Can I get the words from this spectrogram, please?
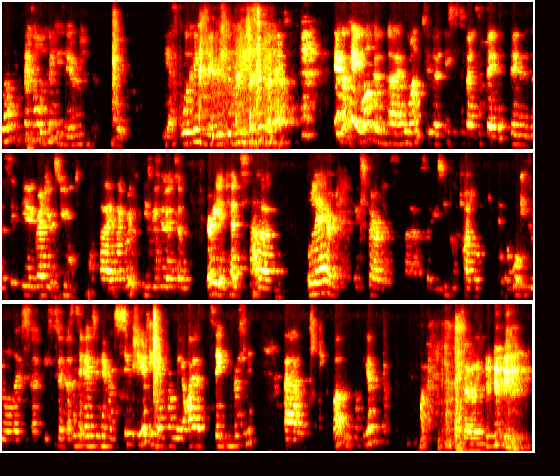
Well, it's all the committee's here. Yes, well, committee's here. Yeah, okay, welcome uh, everyone to the thesis defense of David. David is a sixth year graduate student uh, in my group. He's been doing some very intense uh, layered experiments. Uh, so you see from the title, and we'll walk you through all those uh, pieces. So as I say, David's been here for six years. He came from the Ohio State University. Uh, welcome, off you go. Thanks, Beverly.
